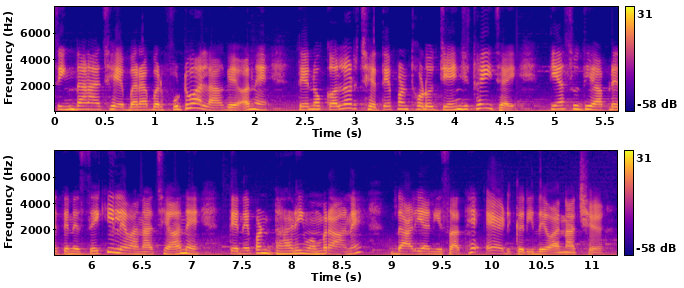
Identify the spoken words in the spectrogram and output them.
સિંગદાણા છે એ બરાબર ફૂટવા લાગે અને તેનો કલર છે તે પણ થોડો ચેન્જ થઈ જાય. ત્યાં સુધી આપણે તેને શેકી લેવાના છે અને તેને પણ ધાણી, મમરા અને દાળિયાની સાથે એડ કરી દેવાના છે.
